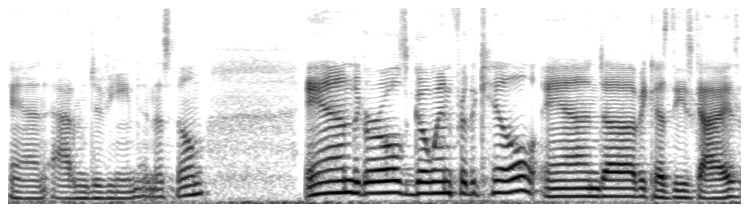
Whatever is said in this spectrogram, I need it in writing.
and Adam Devine in this film. And the girls go in for the kill, and uh, because these guys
